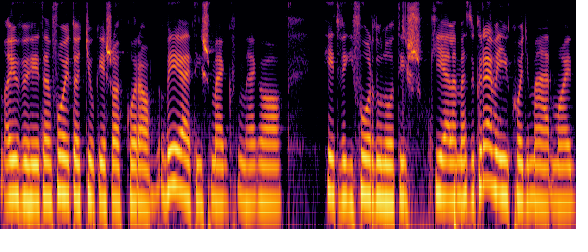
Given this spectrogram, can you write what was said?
a jövő héten folytatjuk, és akkor a BL-t is, meg, meg a hétvégi fordulót is kielemezzük. Reméljük, hogy már majd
